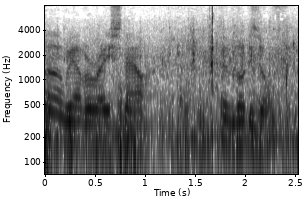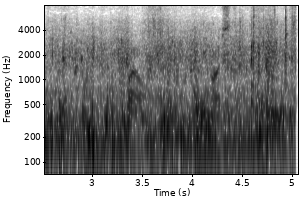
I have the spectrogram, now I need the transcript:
Oh, we have a race now. Everybody's off. Well, almost.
